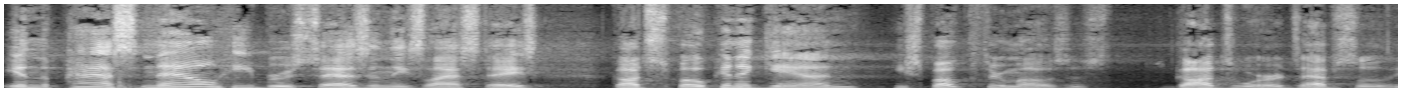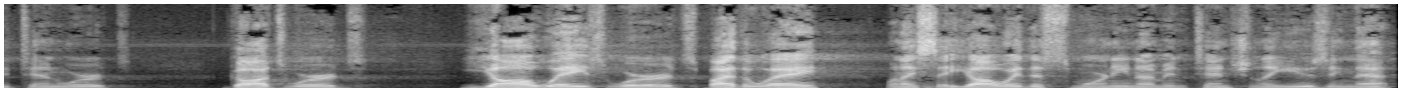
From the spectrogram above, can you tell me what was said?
in the past. Now, Hebrews says in these last days, God's spoken again. He spoke through Moses. God's words, absolutely, ten words. God's words. Yahweh's words. By the way, when I say Yahweh this morning, I'm intentionally using that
